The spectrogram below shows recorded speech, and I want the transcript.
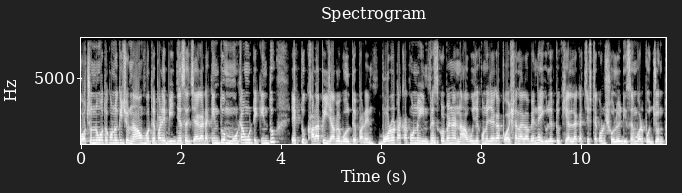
পছন্দ মতো কোনো কিছু নাও হতে পারে। বিজনেসের জায়গাটা কিন্তু মোটামুটি কিন্তু একটু খারাপই যাবে বলতে পারেন। বড় টাকা কোনো ইনভেস্ট করবেন না না বুঝে কোনো জায়গায় পয়সা লাগাবেন না। এগুলো একটু খেয়াল রাখার চেষ্টা করুন ষোলোই ডিসেম্বর পর্যন্ত।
